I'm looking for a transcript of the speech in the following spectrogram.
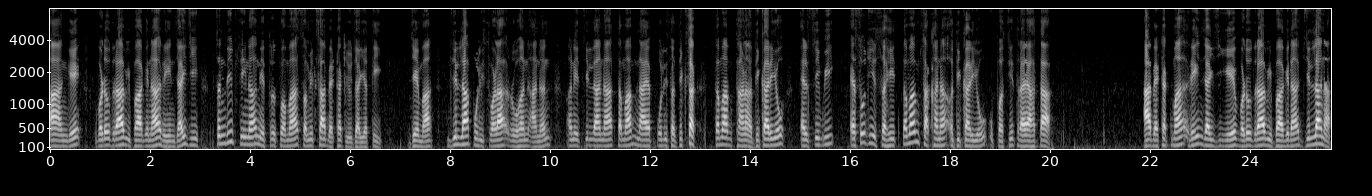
આ અંગે વડોદરા વિભાગના રેન્જાઈજી સંદીપસિંહના નેતૃત્વમાં સમીક્ષા બેઠક યોજાઈ હતી, જેમાં જિલ્લા પોલીસ વડા રોહન આનંદ અને જિલ્લાના તમામ નાયબ પોલીસ અધિક્ષક, તમામ થાણા અધિકારીઓ, એલસીબી, એસઓજી સહિત તમામ શાખાના અધિકારીઓ ઉપસ્થિત રહ્યા હતા. આ બેઠકમાં રેન્જ આઈજીએ વડોદરા વિભાગના જિલ્લાના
